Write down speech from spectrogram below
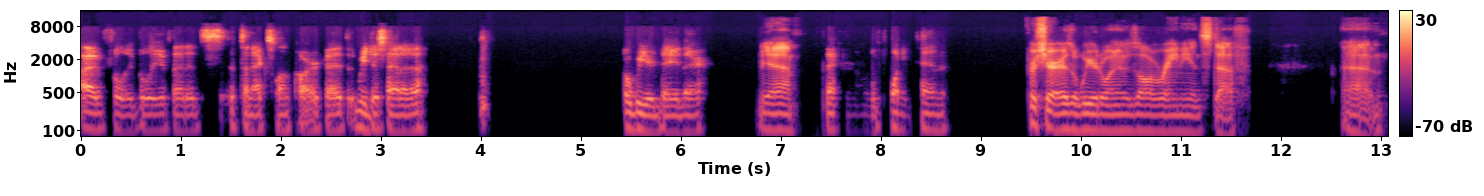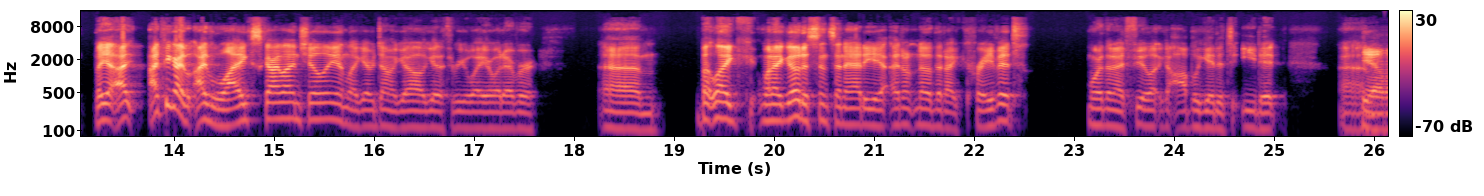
I fully believe that it's it's an excellent park. I, we just had a a weird day there yeah, back in 2010. for sure. It was a weird one. It was all rainy and stuff. Um, but yeah, I, I think I, I like Skyline Chili and like every time I go, I'll get a three way or whatever. Um, but like when I go to Cincinnati, I don't know that I crave it more than I feel like obligated to eat it. Um, Yeah.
